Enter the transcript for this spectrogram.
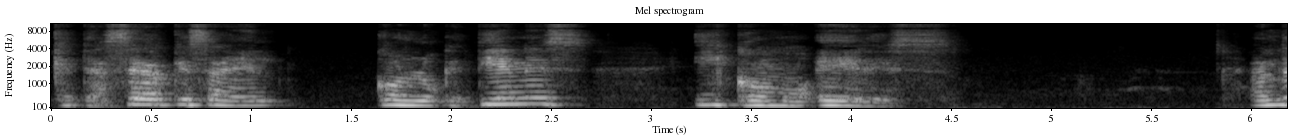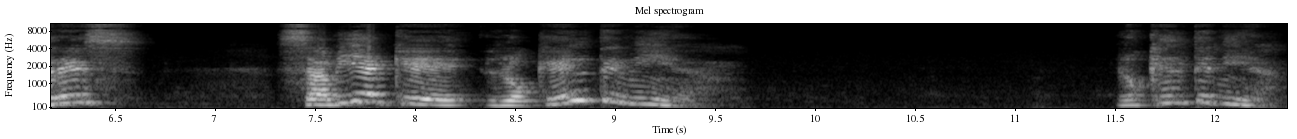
que te acerques a Él con lo que tienes y como eres. Andrés sabía que lo que él tenía, lo que él tenía,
